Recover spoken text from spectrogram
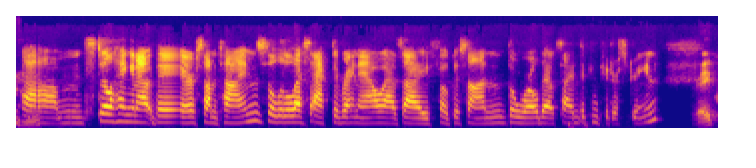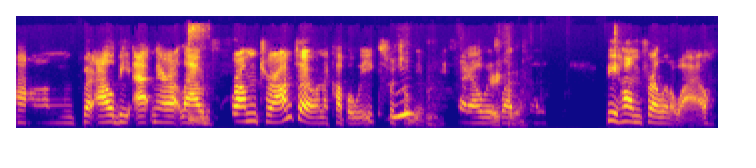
Mm-hmm. Um, still hanging out there sometimes, a little less active right now as I focus on the world outside the computer screen. Right. Um, but I'll be at Mayor Out Loud from Toronto in a couple weeks, which will be nice. I always Very love cool. to be home for a little while.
